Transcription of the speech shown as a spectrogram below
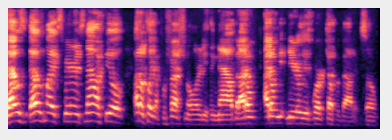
that was that was my experience. Now I feel I don't feel like a professional or anything now, but I don't I don't get nearly as worked up about it. So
